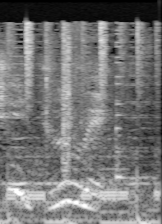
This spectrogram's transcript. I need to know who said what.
Speaker 1: she doing?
